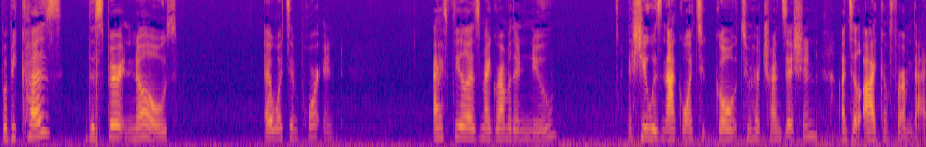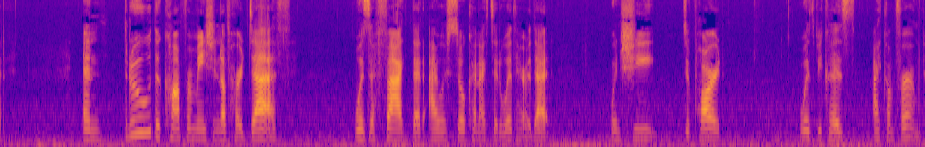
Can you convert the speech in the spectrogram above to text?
But because the spirit knows at what's important, I feel as my grandmother knew that she was not going to go to her transition until I confirmed that. And through the confirmation of her death, was the fact that I was so connected with her that when she depart was because I confirmed.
